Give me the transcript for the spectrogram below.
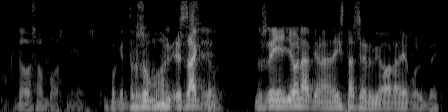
Porque todos son bosnios. Porque todos son bosnios. Exacto. Sí. No soy yo nacionalista serbio ahora de golpe.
